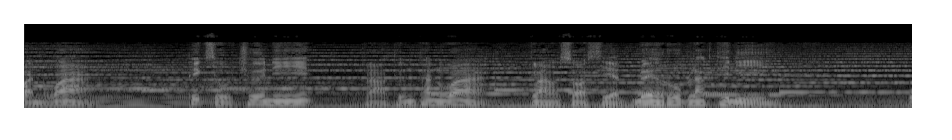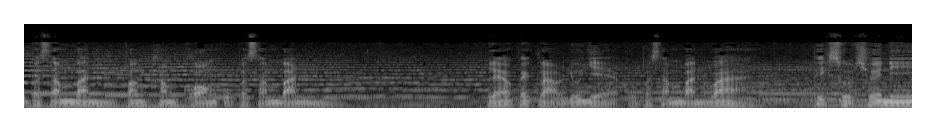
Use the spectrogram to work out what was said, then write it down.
บันว่า ภิกษุชื่อนี้กล่าวถึงท่านว่ากล่าวส่อเสียดด้วยรูปลักษณ์ที่ดี อุปสัมบันฟังคำของอุปสัมบันแล้วไปกล่าวยุแย่อุปสัมบันว่า ภิกษุชื่อนี้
